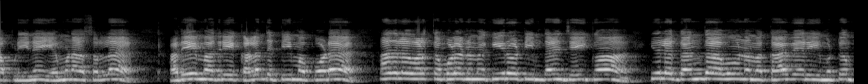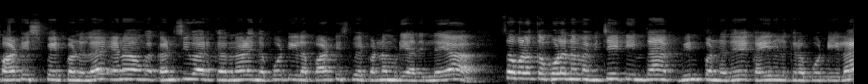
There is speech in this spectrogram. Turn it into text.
அப்படின்னு யமுனா சொல்ல அதே மாதிரி கலந்து டீமை போட அதில் வழக்கம் போல் நம்ம ஹீரோ டீம் தானே ஜெயிக்கும். இதில் கங்காவும் நம்ம காவேரி மட்டும் பார்ட்டிசிபேட் பண்ணலை. ஏன்னா அவங்க கன்சீவாக இருக்கிறதுனால இந்த போட்டியில் பார்ட்டிசிபேட் பண்ண முடியாது இல்லையா? ஸோ வழக்கம் போல் நம்ம விஜய் டீம் தான் வின் பண்ணுது கயிறு இழுக்கிற போட்டியில்.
